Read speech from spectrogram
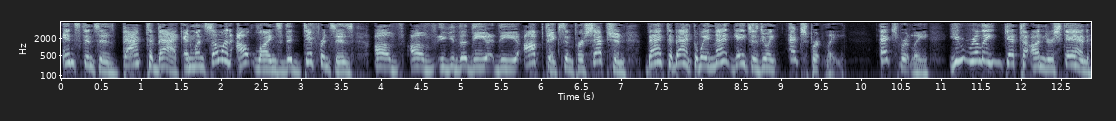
instances back to back and when someone outlines the differences of of the the, the optics and perception back to back the way Matt Gaetz is doing expertly expertly, you really get to understand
